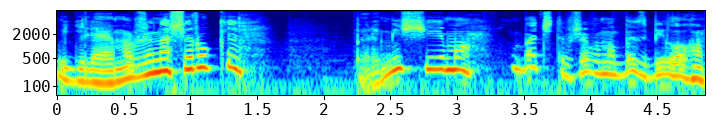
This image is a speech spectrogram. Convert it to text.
виділяємо вже наші руки, переміщуємо, і бачите, вже воно без білого.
